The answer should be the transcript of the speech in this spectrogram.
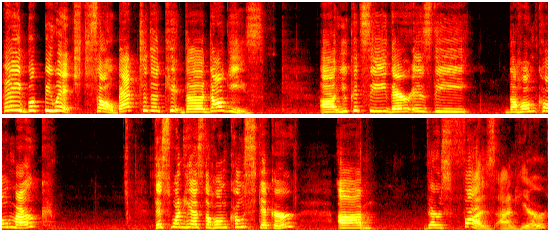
Hey, Book Bewitched. So back to the kid, the doggies. Uh, you could see there is the the Homco mark. This one has the Homco sticker. Um, there's fuzz on here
